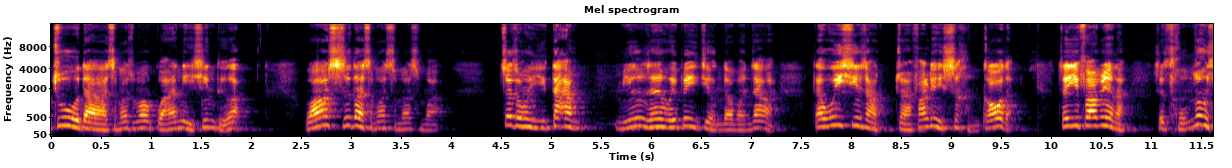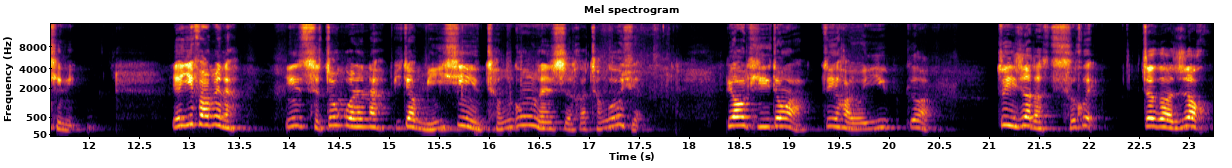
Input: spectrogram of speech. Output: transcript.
柱的什么什么管理心得，王石的什么什么什么，这种以大名人为背景的文章啊，在微信上转发率是很高的。这一方面呢是从众心理，也一方面呢，因此中国人呢比较迷信成功人士和成功学。标题中啊最好有一个最热的词汇，这个热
